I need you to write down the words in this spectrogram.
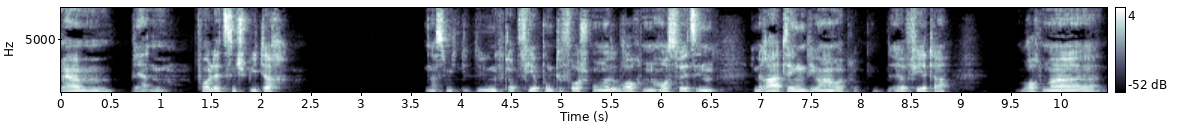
ähm, wir hatten vorletzten Spieltag, lass mich nicht lügen, ich glaube, vier Punkte Vorsprung, also brauchten auswärts in in Rating, die waren aber glaub, äh, Vierter. Brauchten wir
